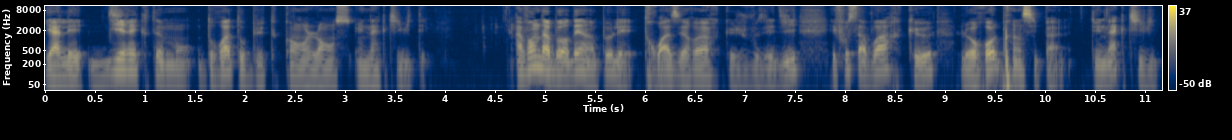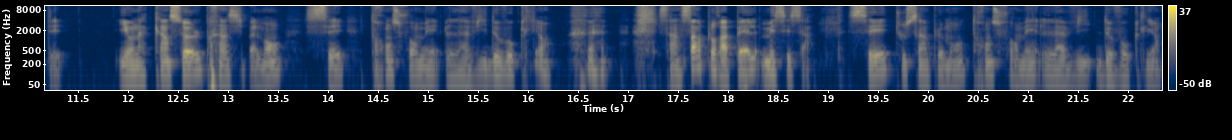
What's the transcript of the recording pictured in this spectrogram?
et aller directement droit au but quand on lance une activité. Avant d'aborder un peu les trois erreurs que je vous ai dit, il faut savoir que le rôle principal d'une activité, il n'y en a qu'un seul principalement, c'est transformer la vie de vos clients. C'est un simple rappel, mais c'est ça. C'est tout simplement transformer la vie de vos clients.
